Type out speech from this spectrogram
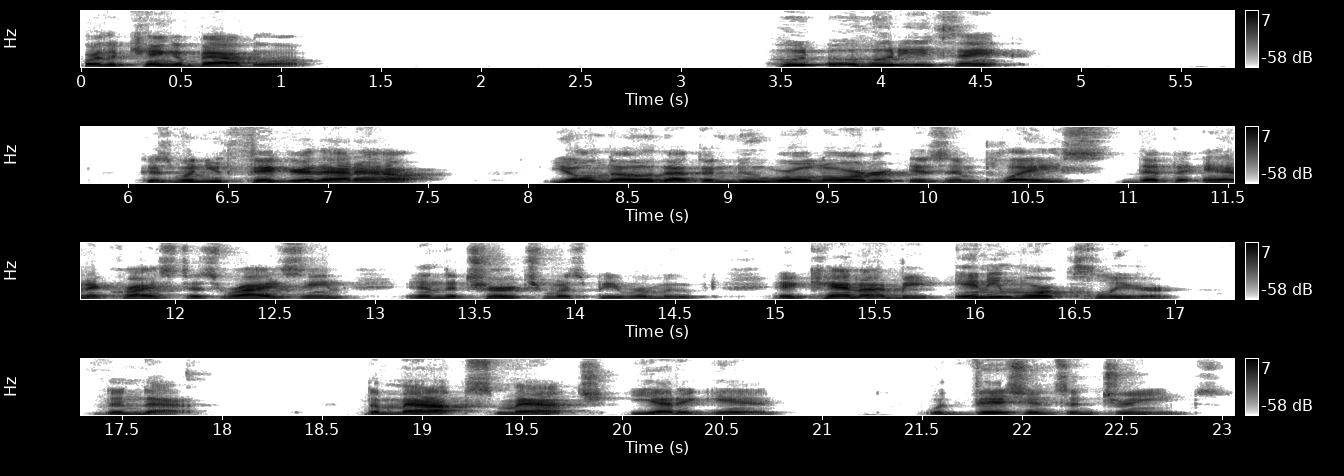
Or the king of Babylon? Who, who do you think? Because when you figure that out, you'll know that the New World Order is in place, that the Antichrist is rising, and the church must be removed. It cannot be any more clear than that. The maps match yet again with visions and dreams.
